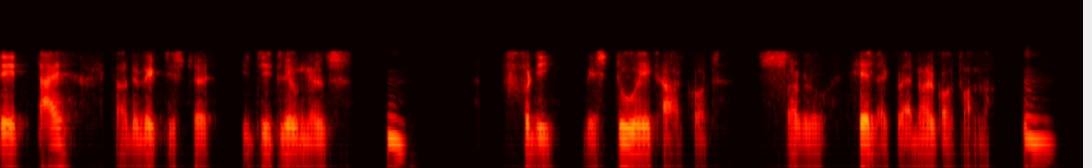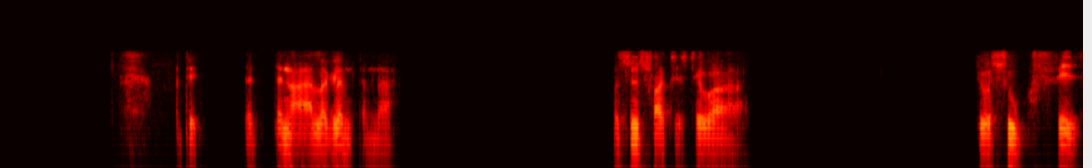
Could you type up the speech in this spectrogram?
det er dig, der er det vigtigste i dit liv, Niels. Mm. Fordi hvis du ikke har det godt, så kan du heller ikke være noget godt for andre. Mm. Og det, det, den har jeg aldrig glemt, den der. Jeg synes faktisk, det var det var super fedt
